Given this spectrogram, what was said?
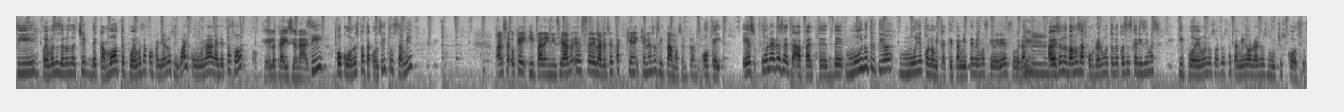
Sí, podemos hacer unos chips de camote, podemos acompañarlos igual con una galleta soda. Ok, lo tradicional. Sí, o con unos pataconcitos también. Marce, ok, y para iniciar este, la receta, ¿qué, ¿qué, necesitamos entonces? Ok, es una receta, aparte de muy nutritiva, muy económica, que también tenemos que ver eso, ¿verdad? Okay. A veces nos vamos a comprar un montón de cosas carísimas y podemos nosotros también ahorrarnos muchos costos.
